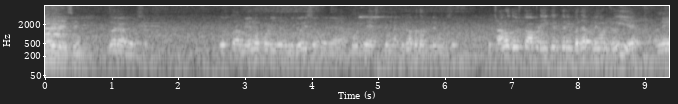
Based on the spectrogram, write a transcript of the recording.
મળી જાય છે. બરાબર છે. દોસ્તો, આ મેનુ પડી છે, તમે જોઈ શકો છો. મોટી આઈસ્ક્રીમના કેટલા બધા ફ્લેવર છે. તો ચાલો દોસ્તો, આપણે એક એક કરી બધા ફ્લેવર જોઈએ અને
